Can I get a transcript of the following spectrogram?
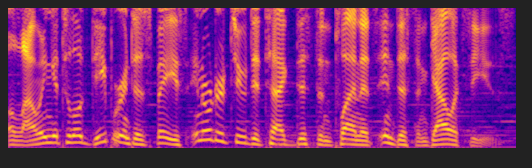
allowing it to look deeper into space in order to detect distant planets in distant galaxies.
